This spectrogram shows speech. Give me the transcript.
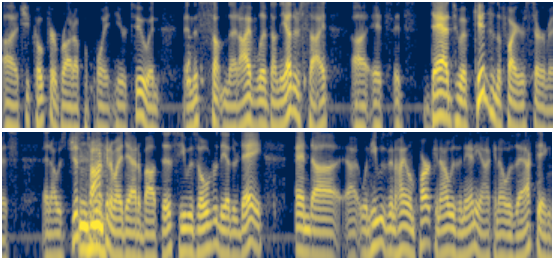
uh, Chief Coke Fair brought up a point here too, and and this is something that I've lived on the other side. Uh, it's it's dads who have kids in the fire service, and I was just Mhm. talking to my dad about this. He was over the other day, and uh, uh, when he was in Highland Park and I was in Antioch and I was acting,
